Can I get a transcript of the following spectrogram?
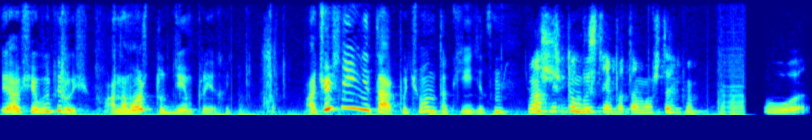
я вообще выберусь. Она может тут дем проехать. А что с ней не так? Почему он так едет? Она слишком быстрая, потому что. Вот.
